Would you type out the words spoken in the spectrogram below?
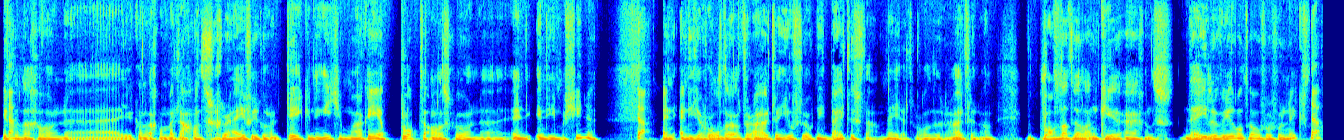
Je kon dan gewoon, uh, je kon dan gewoon met de hand schrijven. Je kon een tekeningetje maken. Je plopte alles gewoon uh, in, die, in die machine. Ja. En, en die rolde eruit en je hoeft er ook niet bij te staan. Nee, dat rolde eruit. En dan kwam dat wel een keer ergens de hele wereld over voor niks. Ja.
